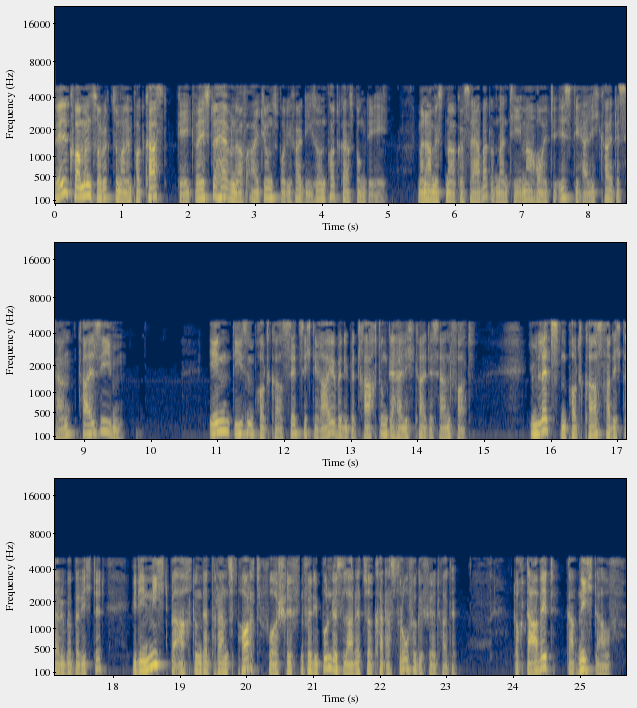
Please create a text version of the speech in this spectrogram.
Willkommen zurück zu meinem Podcast Gateways to Heaven auf iTunes, Spotify, Deezer und Podcast.de. Mein Name ist Markus Herbert und mein Thema heute ist die Herrlichkeit des Herrn, Teil 7. In diesem Podcast setze ich die Reihe über die Betrachtung der Herrlichkeit des Herrn fort. Im letzten Podcast hatte ich darüber berichtet, wie die Nichtbeachtung der Transportvorschriften für die Bundeslade zur Katastrophe geführt hatte. Doch David gab nicht auf.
